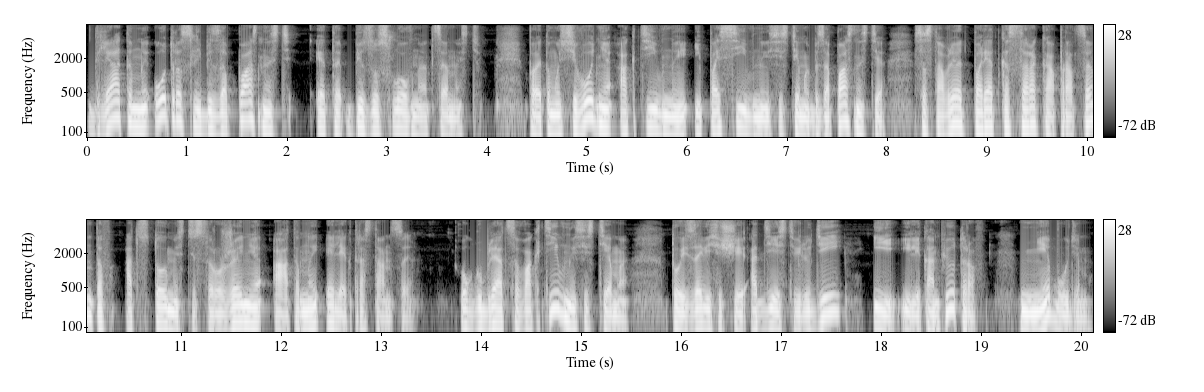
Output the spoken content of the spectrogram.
Для атомной отрасли безопасность – это безусловная ценность. Поэтому сегодня активные и пассивные системы безопасности составляют порядка 40% от стоимости сооружения атомной электростанции. Углубляться в активные системы, то есть зависящие от действий людей и или компьютеров, не будем.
